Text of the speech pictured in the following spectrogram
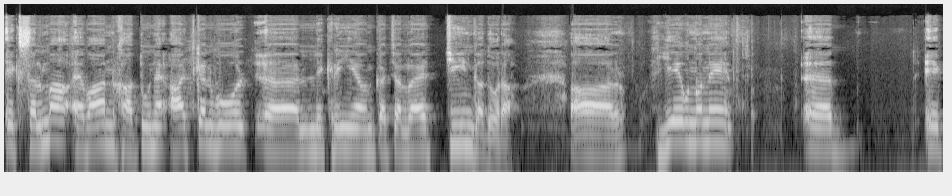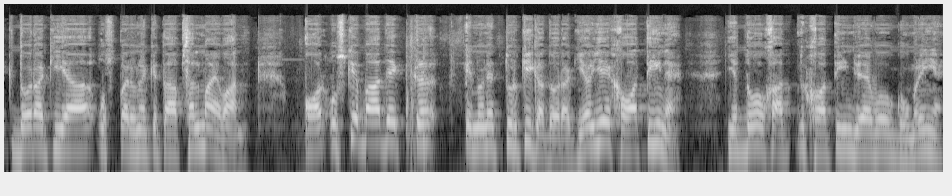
ایک سلمہ ایوان خاتون ہے آج کل وہ لکھ رہی ہیں ان کا چل رہا ہے چین کا دورہ۔ اور یہ انہوں نے ایک دورہ کیا اس پر انہیں کتاب سلمہ ایوان۔ اور اس کے بعد ایک انہوں نے ترکی کا دورہ کیا اور یہ خواتین ہیں۔ یہ دو خوات- خواتین جو ہے وہ گھوم رہی ہیں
